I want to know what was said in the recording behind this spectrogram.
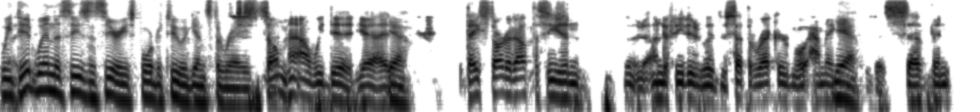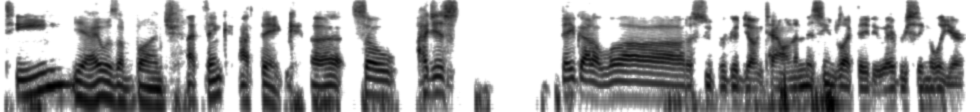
We did win the season series four to two against the Rays. Somehow we did, yeah. Yeah. They started out the season uh, undefeated with set the record. How many? Yeah. it? Seventeen, Yeah, it was a bunch. I think. I think. Uh, so I just they've got a lot of super good young talent, and it seems like they do every single year.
